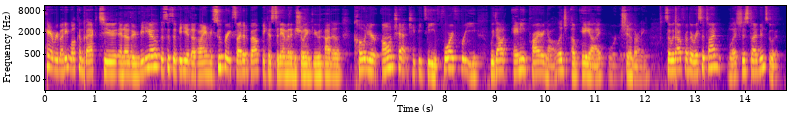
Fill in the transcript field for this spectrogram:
Hey everybody, welcome back to another video. This is a video that I am super excited about because today I'm going to be showing you how to code your own chat GPT for free without any prior knowledge of AI or machine learning. So without further waste of time, let's just dive into it.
